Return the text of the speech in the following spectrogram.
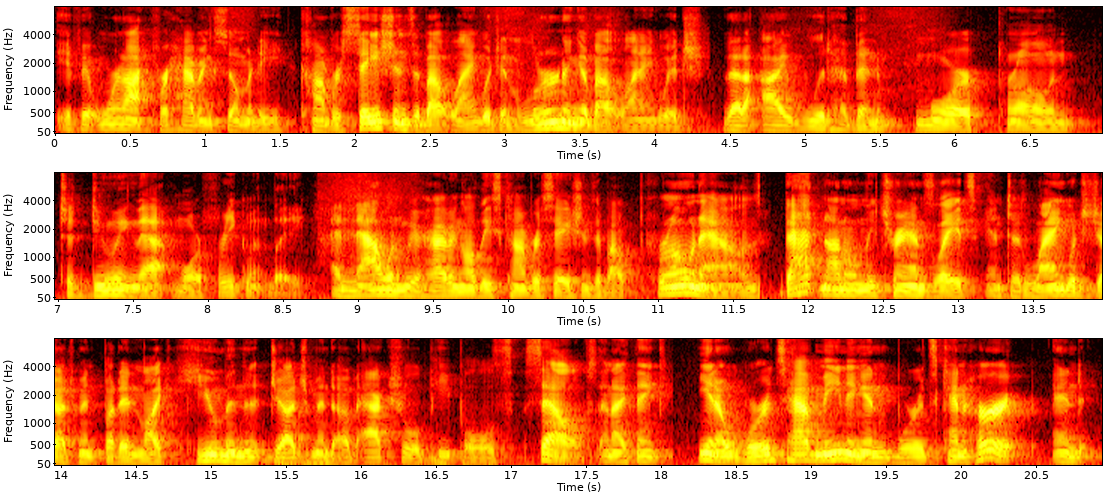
if it were not for having so many conversations about language and learning about language that i would have been more prone to doing that more frequently. And now, when we're having all these conversations about pronouns, that not only translates into language judgment, but in like human judgment of actual people's selves. And I think, you know, words have meaning and words can hurt and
